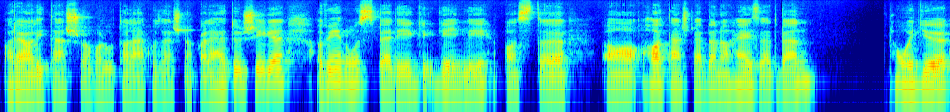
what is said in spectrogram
a realitással való találkozásnak a lehetősége, a Vénusz pedig igényli azt a hatást ebben a helyzetben, hogy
